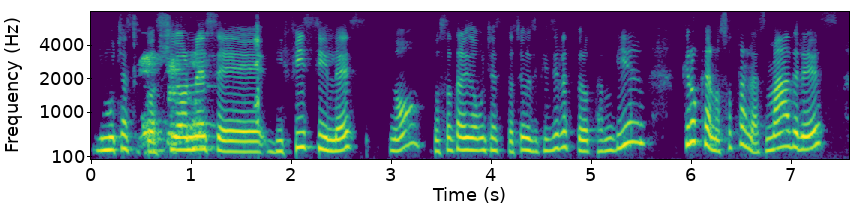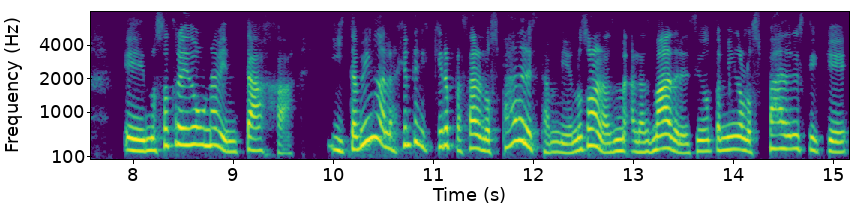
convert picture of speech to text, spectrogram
y muchas situaciones eh, difíciles, ¿no? Nos ha traído muchas situaciones difíciles, pero también creo que a nosotras las madres eh, nos ha traído una ventaja. Y también a la gente que quiere pasar, a los padres también, no solo a las, a las madres, sino también a los padres que, que,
